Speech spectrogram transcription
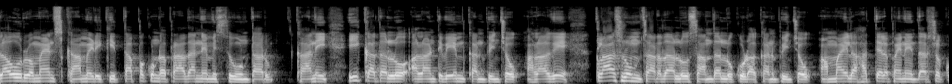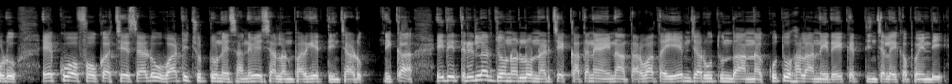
లవ్ రొమాన్స్ కామెడీకి తప్పకుండా ప్రాధాన్యం ఇస్తూ ఉంటారు. కానీ ఈ కథల్లో అలాంటివేం కనిపించవు. అలాగే క్లాస్ రూమ్ సరదాలు సందర్లు కూడా కనిపించవు. అమ్మాయిల హత్యలపైనే దర్శకుడు ఎక్కువ ఫోకస్ చేశాడు. వాటి చుట్టూనే సన్నివేశాలను పరిగెత్తించాడు. ఇక ఇది థ్రిల్లర్ జోనర్లో నడిచే కథనే అయినా తర్వాత ఏం జరుగుతుందా అన్న కుతూహలాన్ని రేకెత్తించలేకపోయింది.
